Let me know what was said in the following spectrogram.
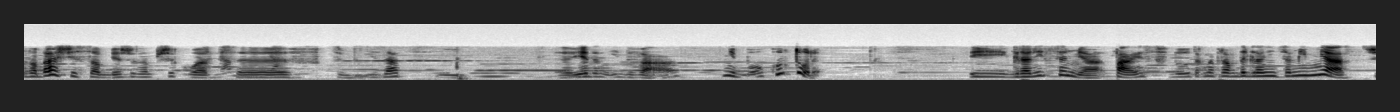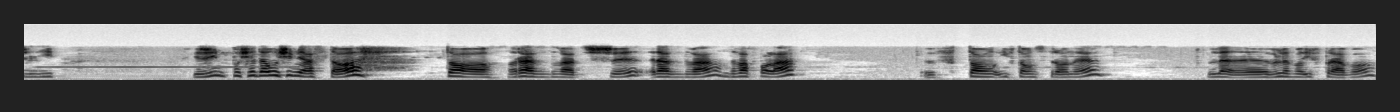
wyobraźcie sobie, że na przykład e, w cywilizacji e, 1 i 2 nie było kultury. I granice państw były tak naprawdę granicami miast, czyli jeżeli posiadało się miasto, to raz, dwa, trzy, raz, dwa, dwa pola w tą i w tą stronę. le, w lewo i w prawo,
